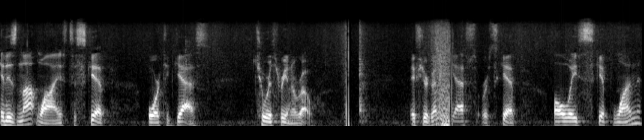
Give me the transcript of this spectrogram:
it is not wise to skip or to guess two or three in a row. If you're going to guess or skip, always skip one,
